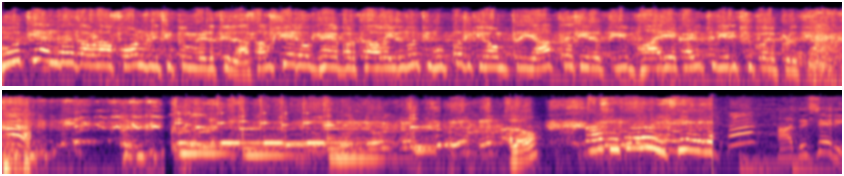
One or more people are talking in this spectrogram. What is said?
നൂറ്റി അൻപത് തവണ ഫോൺ വിളിച്ചിട്ടും എടുത്തില്ല. സംശയരോഗിയായ ഭർത്താവ് ഇരുന്നൂറ്റി മുപ്പത് കിലോമീറ്റർ യാത്ര ചെയ്തെത്തി ഭാര്യയെ കഴുത്തിലിരിച്ചു കൊലപ്പെടുത്തി. ഹലോ? അത് ശരി.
